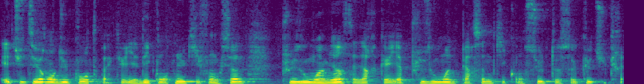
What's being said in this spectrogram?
et tu t'es rendu compte bah, qu'il y a des contenus qui fonctionnent plus ou moins bien, c'est-à-dire qu'il y a plus ou moins de personnes qui consultent ce que tu crées.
